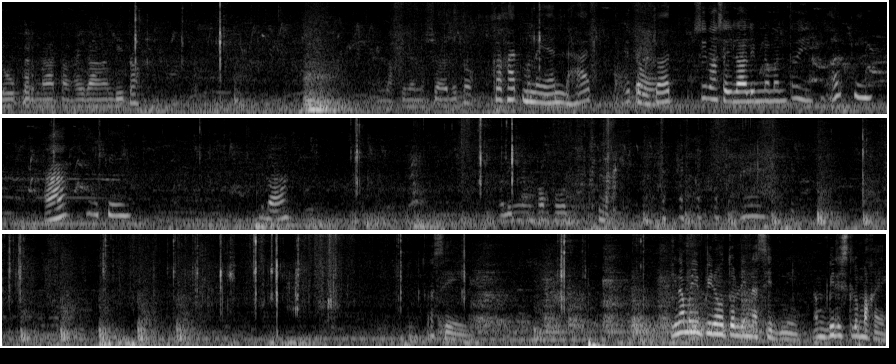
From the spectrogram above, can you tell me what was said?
Loper na ata ang kailangan dito. Ang Laki na masyado to. Kakat mo na yan lahat? Ito. Kakat? Kasi nasa ilalim naman to eh. Okay. Ha? Okay. Diba? Galing yung na. Kasi, tingnan mo yung pinutol ni na Sydney. Ang bilis lumaki.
